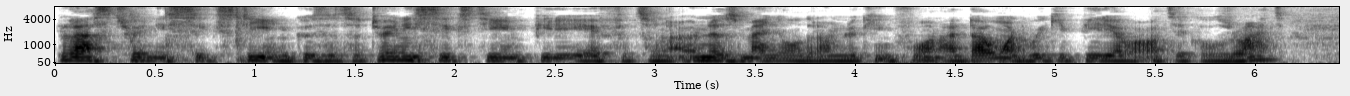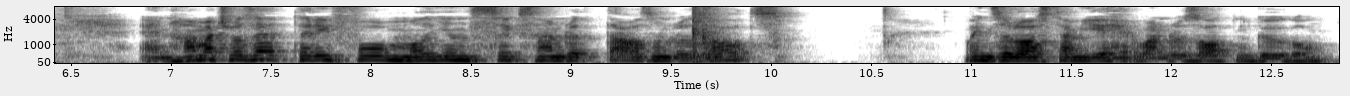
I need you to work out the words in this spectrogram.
plus 2016 because it's a 2016 PDF. It's an owner's manual that I'm looking for and I don't want Wikipedia articles, right? And how much was that? 34,600,000 results. When's the last time you had one result in Google?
